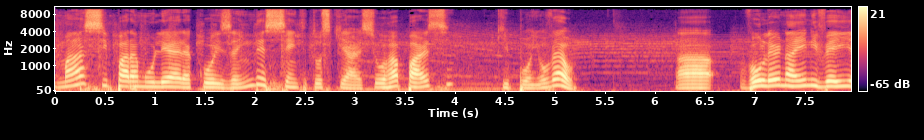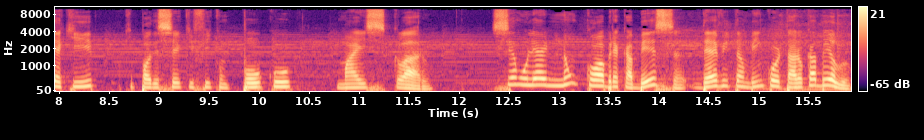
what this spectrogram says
Mas se para a mulher é coisa indecente tosquiar-se ou rapar-se, que ponha o véu. Ah, vou ler na NVI aqui, que pode ser que fique um pouco mais claro. Se a mulher não cobre a cabeça, deve também cortar o cabelo.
